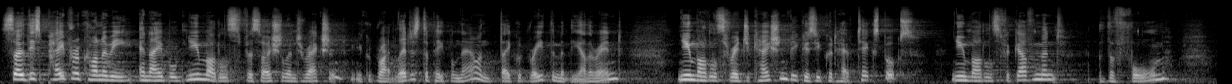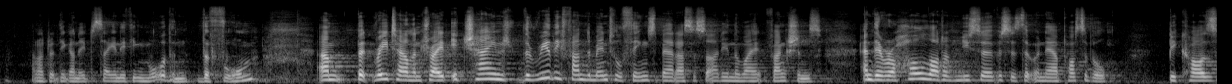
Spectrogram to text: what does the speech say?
So, this paper economy enabled new models for social interaction. You could write letters to people now and they could read them at the other end. New models for education because you could have textbooks. New models for government, the form. And I don't think I need to say anything more than the form. Um, but retail and trade, it changed the really fundamental things about our society and the way it functions. And there were a whole lot of new services that were now possible because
